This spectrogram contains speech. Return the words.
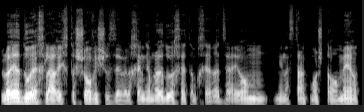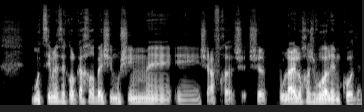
לא ידעו איך להעריך את השווי של זה ולכן גם לא ידעו איך לתמחר את זה, היום מן הסתם כמו שאתה אומר מוצאים לזה כל כך הרבה שימושים אה, אה, שאף שאולי לא חשבו עליהם קודם.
